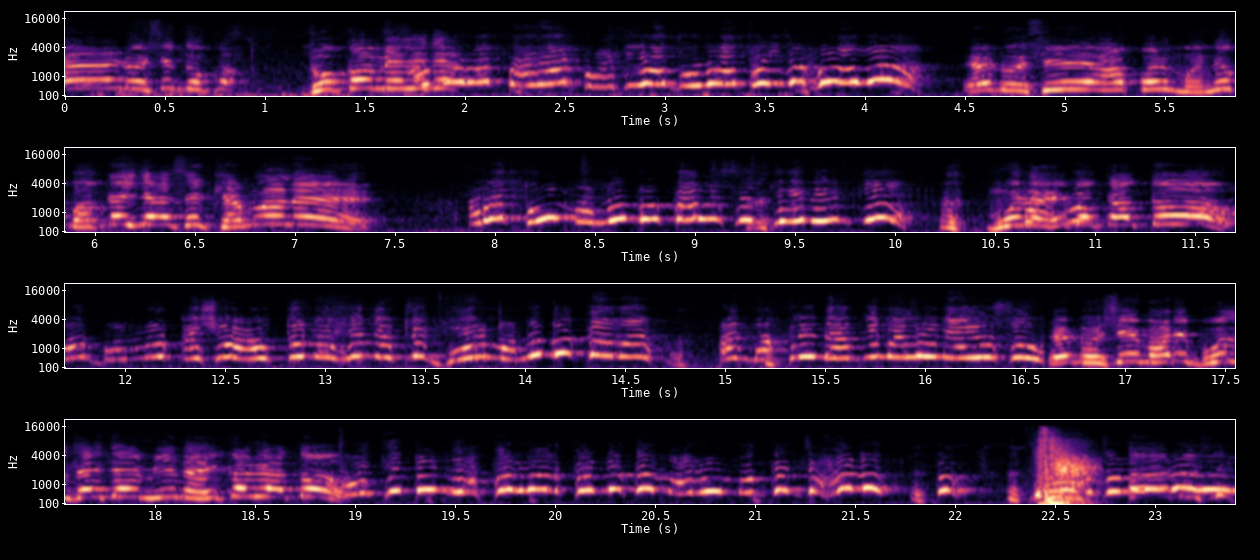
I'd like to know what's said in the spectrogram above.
એ ડોશી ધોકો ધોકો મેલી દે તારા તારા ટોટિયા જુદા થઈ જશે ડોશી આ પણ મને બકાઈ જશે ખેમલો ને. અરે તું મને બકાવશે છે ઘેર એમ કે? હું નહીં બકાવતો. ગમો કશું આવતું નહીં ને એટલે ઘેર મને બકાવે આ નકલી દાગીના લઈને આવ્યો છું. એ ડોશી મારી ભૂલ થઈ જાય મેં નહીં કર્યું આ તો ઓયથી તો નેકરવાડ કર ને કે મારું મગજ જહાનો એ ડોશી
